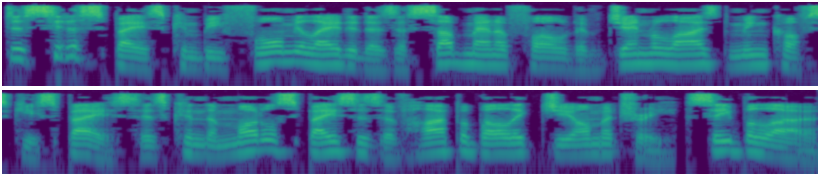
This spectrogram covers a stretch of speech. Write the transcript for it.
De Sitter space can be formulated as a submanifold of generalized Minkowski space as can the model spaces of hyperbolic geometry see below.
